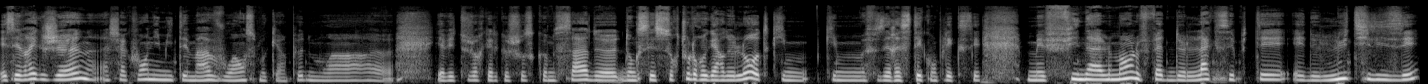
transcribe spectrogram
Et c'est vrai que jeune, à chaque fois, on imitait ma voix, on se moquait un peu de moi. Euh, il y avait toujours quelque chose comme ça. De, donc c'est surtout le regard de l'autre qui, qui me faisait rester complexée. Mais finalement, le fait de l'accepter et de l'utiliser,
